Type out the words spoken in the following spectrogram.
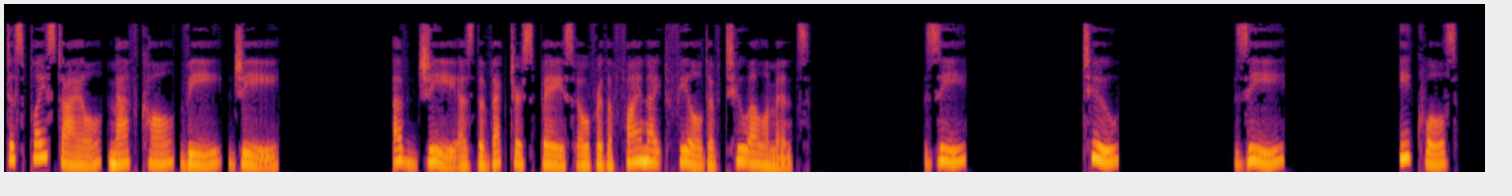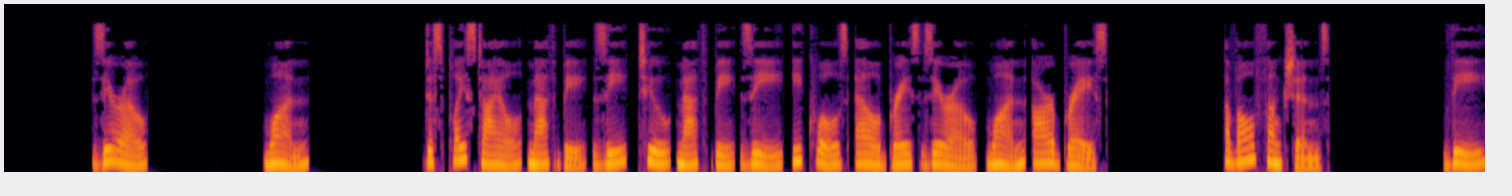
display style math call V G of G is the vector space over the finite field of two elements. Z 2 z equals 0 1 display style math b z 2 math b z equals l brace 0 1 r brace. Of all functions v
